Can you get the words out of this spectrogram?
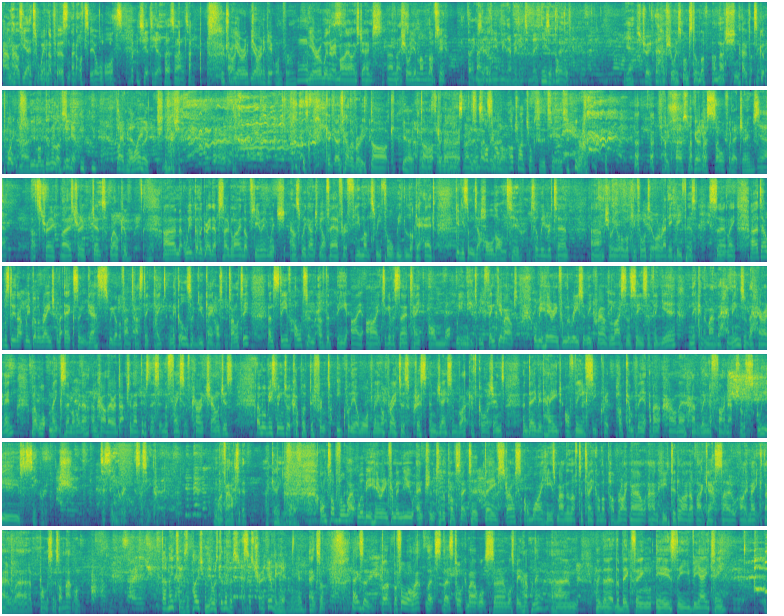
And has yet to win a personality award. It's yet to get a personality. We're trying, you're- we're you're- trying to get one for him. You're a winner in my eyes, James, and I'm Thanks, sure your mum loves you. Thanks, Maybe. Ed. You mean everything to me. He's adopted. Yeah, it's true. I'm sure his mum still loves. Oh, actually, no, that's a good point. No. Your mum didn't love you. Yeah. Gave him away. Could go down a very dark, Yeah, okay. dark Let's- uh, road. So I'll, try, uh, I'll try and talk to the tears. it's a very personal I've got to have a soul for that, James. Yeah. That's true. That is true. Gents, welcome. Um, we've got a great episode lined up for you in which, as we're going to be off air for a few months, we thought we'd look ahead, give you something to hold on to until we return. Uh, I'm sure you're all looking forward to it already. Heath is, certainly. Uh, to help us do that, we've got a range of excellent guests. We've got the fantastic Kate Nicholls of UK Hospitality and Steve Alton of the BII to give us their take on what we need to be thinking about. We'll be hearing from the recently crowned licensees of the year, Nick and Amanda Hemmings of the Heron Inn, about what makes them a winner and how they're adapting their business in the face of current challenges. And we'll be speaking to a couple of different equally award-winning operators, Chris and Jason Black of Inns and David Hage of the Secret Pub Company about how they're handling the financial squeeze. Secret. It's a secret. It's a secret. Well, I've outed him. Okay. On top of all that, we'll be hearing from a new entrant to the pub sector, Dave Strauss, on why he's man enough to take on a pub right now. And he did line up that guest, so I make no uh, promises on that one. Don't need to. He's the postman. He always delivers. This is true. He'll be here. Yeah, excellent, excellent. But before all that, let's let's talk about what's uh, what's been happening. Um, I think the the big thing is the VAT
